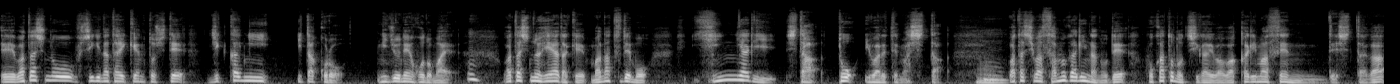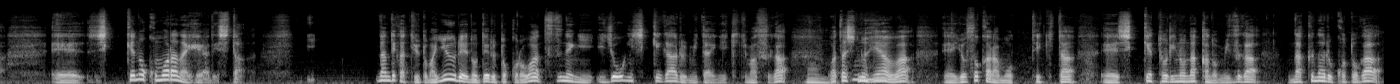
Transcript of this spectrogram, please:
えー私の不思議な体験として、実家にいた頃、20年ほど前、私の部屋だけ真夏でもひんやりしたと言われてました。私は寒がりなので他との違いはわかりませんでしたが、えー湿気のこもらない部屋でした。いなんでかっていうと、まあ、幽霊の出るところは常に異常に湿気があるみたいに聞きますが、私の部屋は、えーよそから持ってきた、えー湿気取りの中の水がなくなることが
